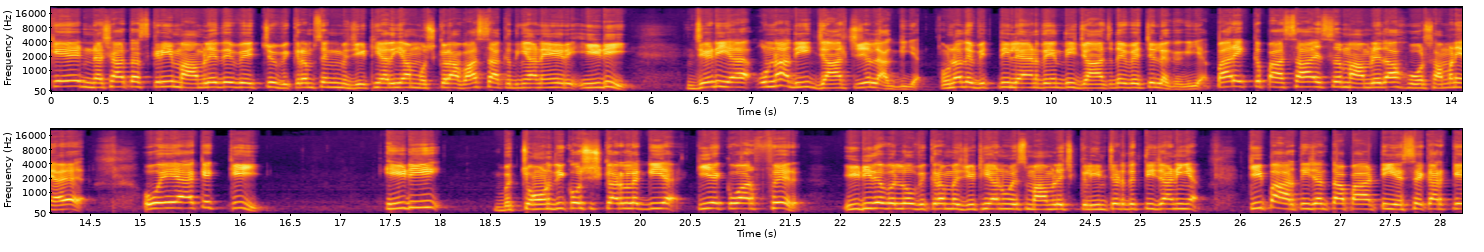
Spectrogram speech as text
ਕਿ ਨਸ਼ਾ ਤਸਕਰੀ ਮਾਮਲੇ ਦੇ ਵਿੱਚ ਵਿਕਰਮ ਸਿੰਘ ਮਜੀਠੀਆ ਦੀਆਂ ਮੁਸ਼ਕਲਾਂ ਵੱਧ ਸਕਦੀਆਂ ਨੇ। ਈਡੀ ਜਿਹੜੀ ਆ ਉਹਨਾਂ ਦੀ ਜਾਂਚ 'ਚ ਲੱਗ ਗਈ ਆ ਉਹਨਾਂ ਦੇ ਵਿੱਤੀ ਲੈਣ ਦੇਣ ਦੀ ਜਾਂਚ ਦੇ ਵਿੱਚ ਲੱਗ ਗਈ ਆ ਪਰ ਇੱਕ ਪਾਸਾ ਇਸ ਮਾਮਲੇ ਦਾ ਹੋਰ ਸਾਹਮਣੇ ਆਇਆ ਹੈ। ਉਹ ਇਹ ਹੈ ਕਿ ਕੀ ਈਡੀ ਬਚਾਉਣ ਦੀ ਕੋਸ਼ਿਸ਼ ਕਰਨ ਲੱਗੀ ਹੈ ਕਿ ਇੱਕ ਵਾਰ ਫਿਰ ਈਡੀ ਦੇ ਵੱਲੋਂ ਵਿਕਰਮ ਮਜੀਠੀਆ ਨੂੰ ਇਸ ਮਾਮਲੇ 'ਚ ਕਲੀਨ ਚਿਟ ਦਿੱਤੀ ਜਾਣੀ ਹੈ। ਕੀ ਭਾਰਤੀ ਜਨਤਾ ਪਾਰਟੀ ਇਸੇ ਕਰਕੇ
